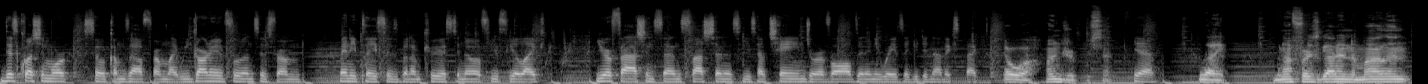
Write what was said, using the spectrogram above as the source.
this question more so comes out from like we garner influences from many places, but I'm curious to know if you feel like your fashion sense slash tendencies have changed or evolved in any ways that you did not expect. Oh, a hundred percent. Yeah. Like when I first got into Marlin,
